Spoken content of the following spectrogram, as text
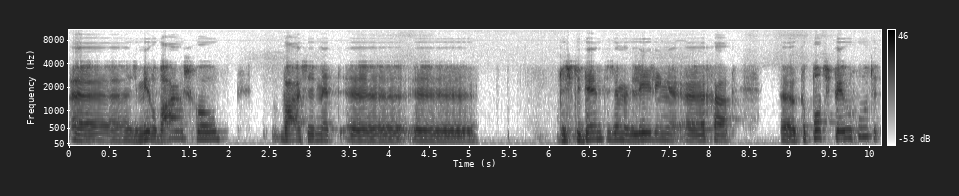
Eh, het een middelbare school. Waar ze met eh, eh, de studenten, zeg maar, de leerlingen eh, gaat eh, kapot speelgoed,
